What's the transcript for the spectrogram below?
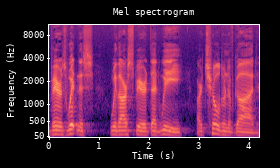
bears witness with our spirit that we are children of God.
